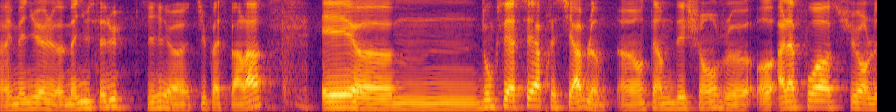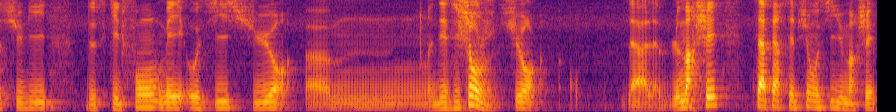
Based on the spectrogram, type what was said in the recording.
euh, Emmanuel, euh, Manu, salut si euh, tu passes par là. Et donc c'est assez appréciable en termes d'échange, à la fois sur le suivi de ce qu'ils font, mais aussi sur des échanges sur le marché, sa perception aussi du marché.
